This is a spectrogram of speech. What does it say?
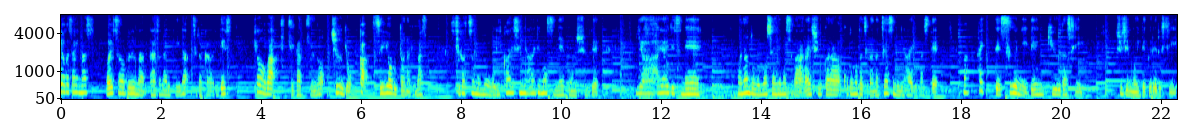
ようございます。ボイスオブウーマンパーソナリティの鶴香織です。今日は7月の14日水曜日となります。7月ももう折り返しに入りますね、今週で。いやー、早いですね。まあ、何度も申し上げますが、来週から子どもたちが夏休みに入りまして、まあ、入ってすぐに連休だし、主人もいてくれるし、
